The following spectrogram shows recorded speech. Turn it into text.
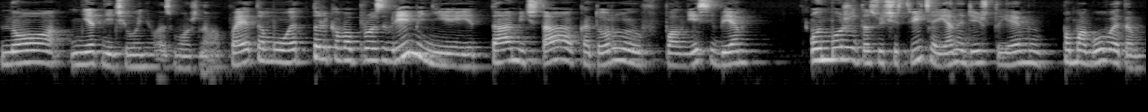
но нет ничего невозможного. Поэтому это только вопрос времени и та мечта, которую вполне себе он может осуществить, а я надеюсь, что я ему помогу в этом.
